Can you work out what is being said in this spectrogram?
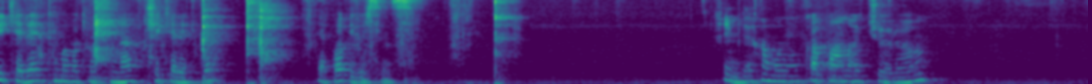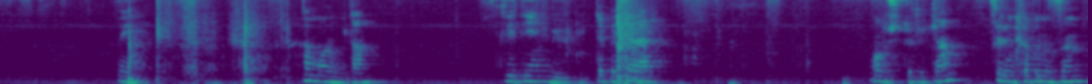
bir kere kıyma makinesinden çekerek de yapabilirsiniz. Şimdi hamurun kapağını açıyorum. Ve hamurumdan dilediğim büyüklükte bezeler oluşturacağım. Fırın kabınızın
